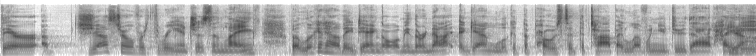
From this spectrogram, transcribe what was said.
They're a just over three inches in length, but look at how they dangle. I mean, they're not, again, look at the post at the top. I love when you do that, Heidi. Yeah.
